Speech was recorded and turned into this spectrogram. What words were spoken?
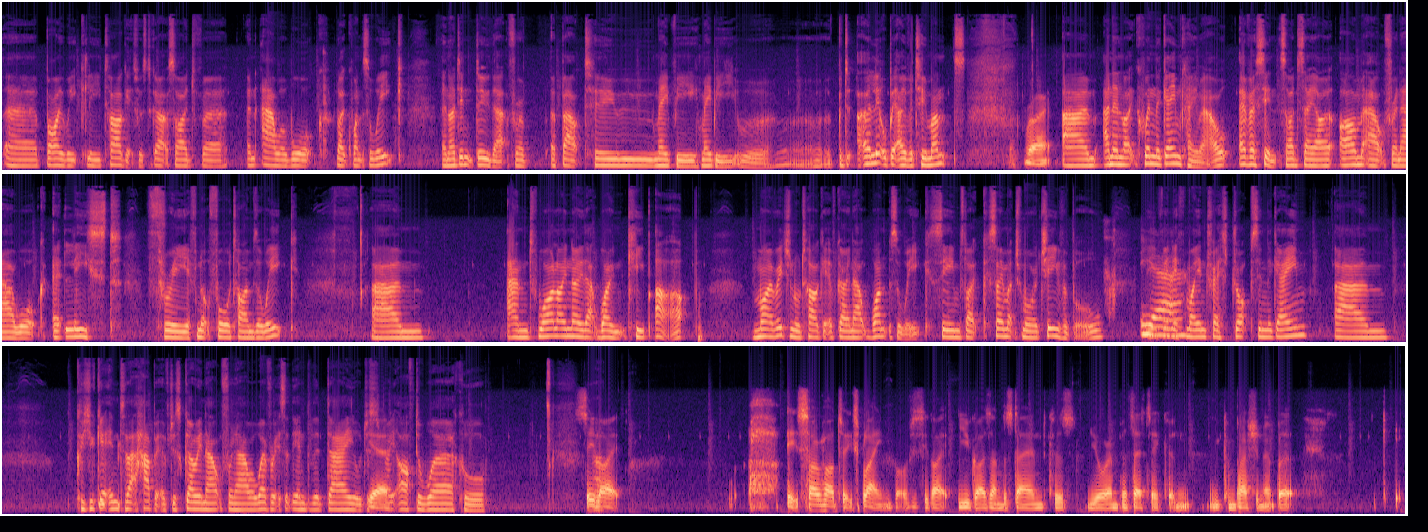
uh, bi-weekly targets was to go outside for an hour walk, like once a week, and I didn't do that for a, about two, maybe maybe uh, but a little bit over two months. Right. Um, and then, like when the game came out, ever since I'd say I, I'm out for an hour walk at least three, if not four times a week. Um, and while I know that won't keep up, my original target of going out once a week seems like so much more achievable, yeah. even if my interest drops in the game. Um 'cause because you get into that habit of just going out for an hour, whether it's at the end of the day or just Yeah. straight after work or See, Uh, like, it's so hard to explain, but obviously, like, you guys understand because you're empathetic and you're compassionate, but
